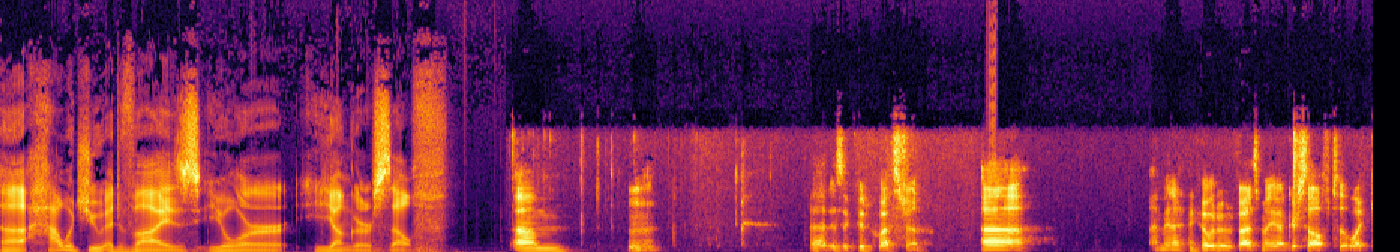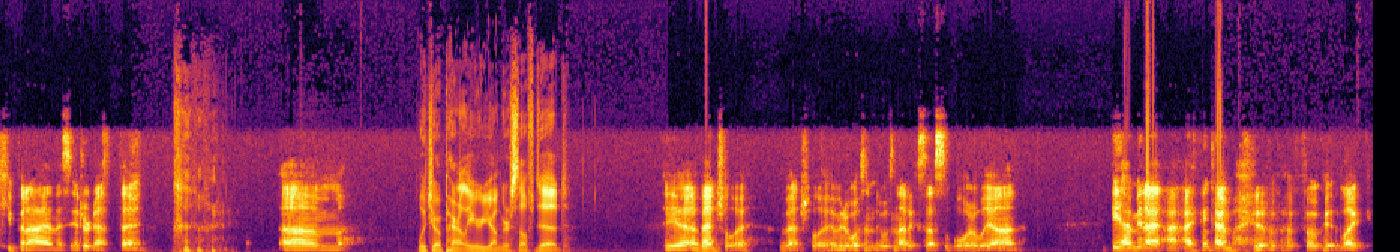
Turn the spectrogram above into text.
uh, how would you advise your younger self? Um, hmm. That is a good question. Uh, I mean, I think I would have advised my younger self to like keep an eye on this internet thing. um, Which apparently your younger self did. Yeah, eventually, eventually. I mean, it wasn't it wasn't that accessible early on. Yeah, I mean, I I think I might have focused like,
